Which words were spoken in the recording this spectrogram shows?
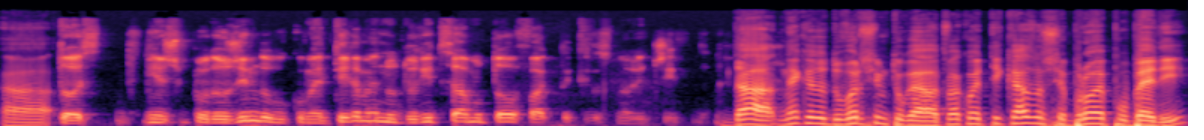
А... Тоест, ние ще продължим да го коментираме, но дори само този факт е красноречив. Да, нека да довършим тогава. Това, което ти казваш е броя победи.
